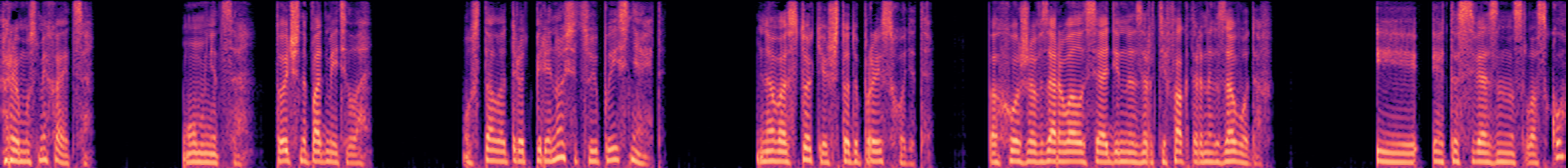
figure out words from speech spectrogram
Рэм усмехается. «Умница, точно подметила». Устало трёт переносицу и поясняет. На востоке что-то происходит. Похоже, взорвался один из артефакторных заводов. И это связано с Ласко?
